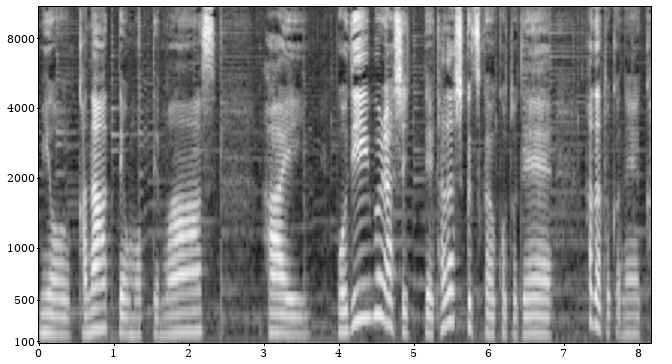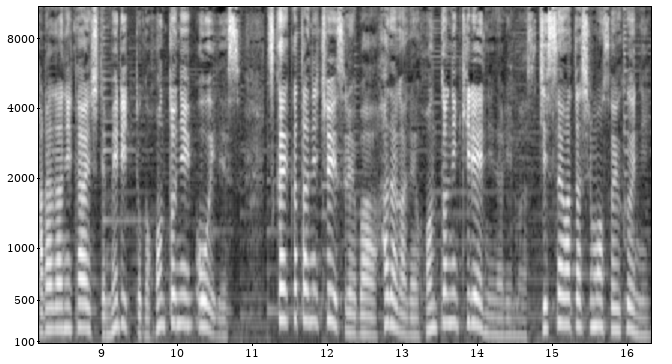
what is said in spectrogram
みようかなって思ってます。はい。ボディブラシって正しく使うことで肌とかね体に対してメリットが本当に多いです。使い方に注意すれば肌がね本当に綺麗になります。実際私もそういう風に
